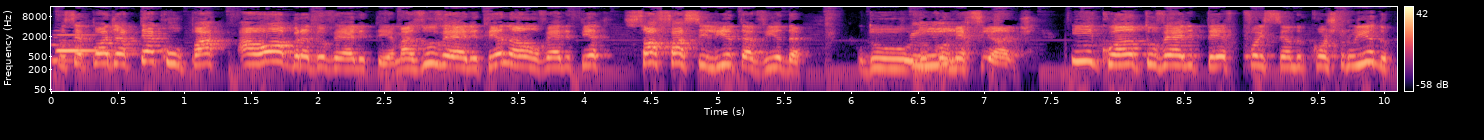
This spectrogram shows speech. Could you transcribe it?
você pode até culpar a obra do VLT, mas o VLT não. O VLT só facilita a vida do, do comerciante. Enquanto o VLT foi sendo construído,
